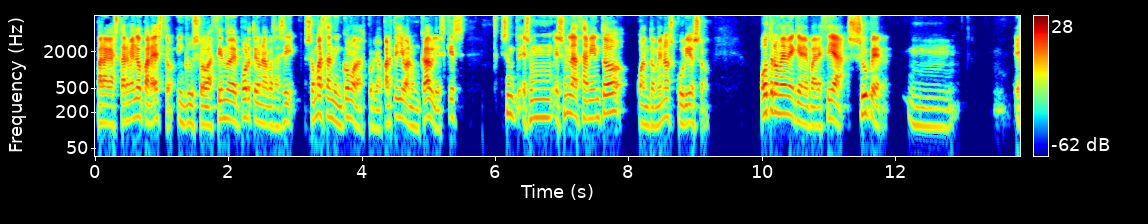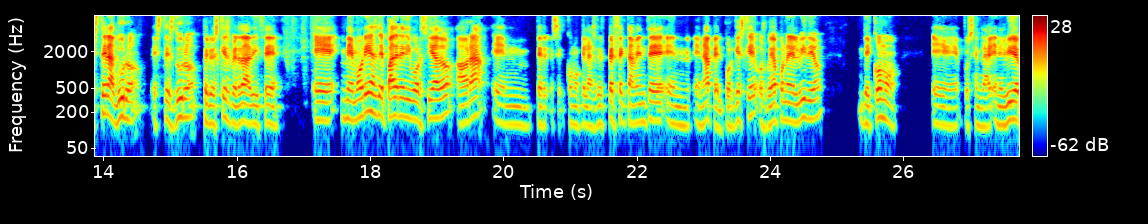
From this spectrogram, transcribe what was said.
para gastármelo para esto, incluso haciendo deporte o una cosa así. Son bastante incómodas porque aparte llevan un cable, es que es, es, un, es, un, es un lanzamiento cuanto menos curioso. Otro meme que me parecía súper... Mmm, este era duro, este es duro, pero es que es verdad, dice, eh, memorias de padre divorciado, ahora en, como que las ves perfectamente en, Apple, porque es que os voy a poner el vídeo de cómo, eh, pues en el vídeo,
